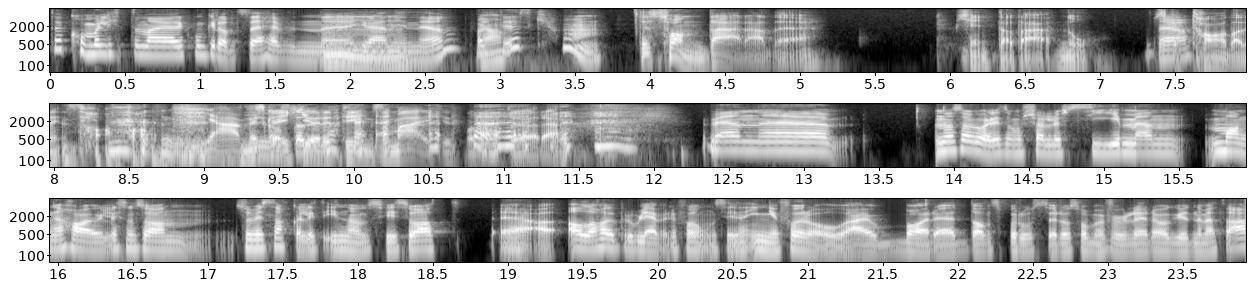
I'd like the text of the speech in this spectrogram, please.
det kommer litt den der konkurransehevn-greien inn igjen, Ja. faktisk. Hmm. Det er sånn der er det kjent at jeg nå skal Ja. ta deg, din satan. Jævel, Du skal ikke gjøre ting som jeg ikke får lov til å gjøre. Men eh, nå snakker vi litt om sjalusi, men mange har jo liksom sånn, som vi snakka litt innholdsvis òg, at alle har jo problemer i forholdene sine. Ingen forhold er jo bare dans på roser og sommerfugler og gudene vet hva.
